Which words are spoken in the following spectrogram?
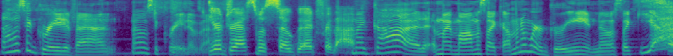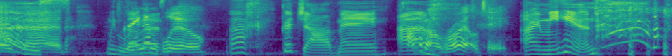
That was a great event. That was a great event. Your dress was so good for that. oh my god! And my mom was like, "I'm gonna wear green," and I was like, "Yes." good. We love Green and it. blue. Ugh, good job, May. Talk Um, about royalty. I mean,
